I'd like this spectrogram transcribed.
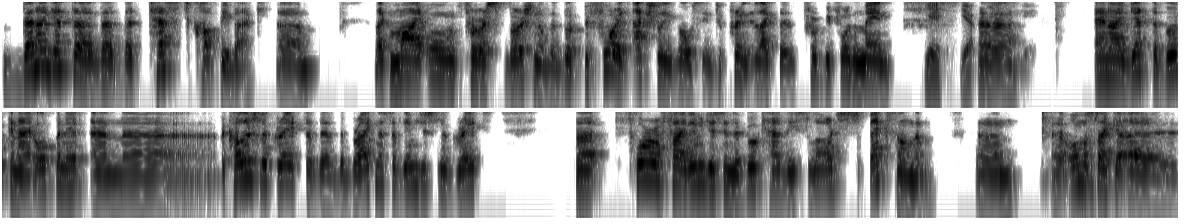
then I get the the, the test copy back, um, like my own first version of the book before it actually goes into print, like the before the main. Yes. Yeah. Uh, and I get the book and I open it, and uh, the colors look great. The, the, the brightness of the images look great, but four or five images in the book had these large specks on them, um, uh, almost like a,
